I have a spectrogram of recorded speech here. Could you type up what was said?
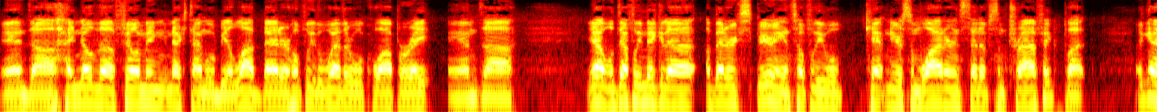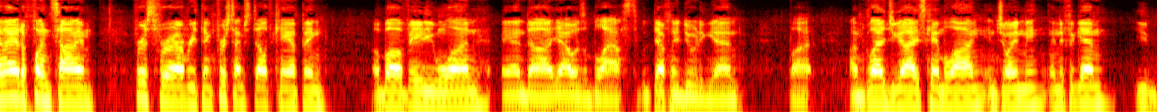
And uh, I know the filming next time will be a lot better. Hopefully the weather will cooperate. And uh, yeah, we'll definitely make it a, a better experience. Hopefully we'll camp near some water instead of some traffic. But again, I had a fun time. First for everything. First time stealth camping above 81. And uh, yeah, it was a blast. We'll definitely do it again. But I'm glad you guys came along and joined me. And if again, you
